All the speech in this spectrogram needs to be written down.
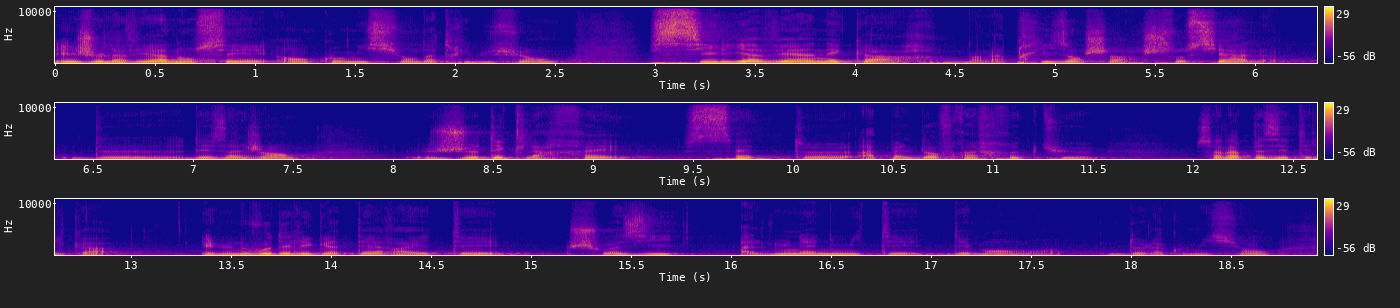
Et je l'avais annoncé en commission d'attribution, s'il y avait un écart dans la prise en charge sociale de, des agents, je déclarerai cet euh, appel d'offres infructueux. Ça n'a pas été le cas et le nouveau délégataire a été choisi à l'unanimité des membres de la commission euh,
